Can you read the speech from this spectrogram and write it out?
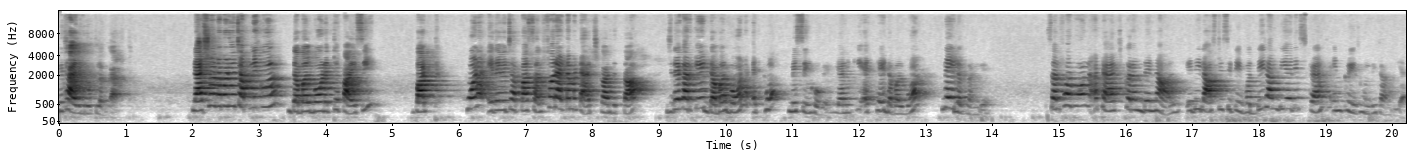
ਮਿਥਾਈਲ ਗਰੁੱਪ ਲੱਗਾ ਨੈਚੁਰਲ ਰਬੜ ਵਿੱਚ ਆਪਣੇ ਕੋਲ ਡਬਲ ਬੌਂਡ ਇੱਥੇ ਪਾਈ ਸੀ ਬਟ ਹੁਣ ਇਹਦੇ ਵਿੱਚ ਆਪਾਂ ਸਲਫਰ ਐਟਮ ਅਟੈਚ ਕਰ ਦਿੱਤਾ ਜਿਹਦੇ ਕਰਕੇ ਡਬਲ ਬੌਂਡ ਇੱਥੋਂ ਮਿਸਿੰਗ ਹੋ ਗਏ ਯਾਨੀ ਕਿ ਇੱਥੇ ਡਬਲ ਬੌਂਡ ਨਹੀਂ ਲੱਗਣਗੇ ਸਲਫਰ ਬੌਂਡ ਅਟੈਚ ਕਰਨ ਦੇ ਨਾਲ ਇਹਦੀ ਇਲਾਸਟਿਸਿਟੀ ਵੱਧਦੀ ਜਾਂਦੀ ਹੈ ਇਹਦੀ ਸਟਰੈਂਥ ਇਨਕਰੀਜ਼ ਹੁੰਦੀ ਜਾਂਦੀ ਹੈ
